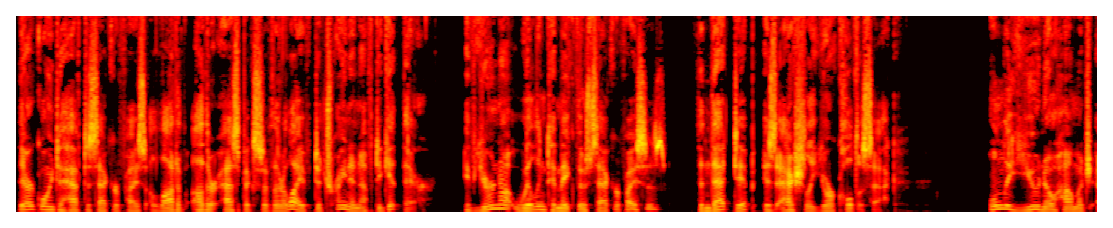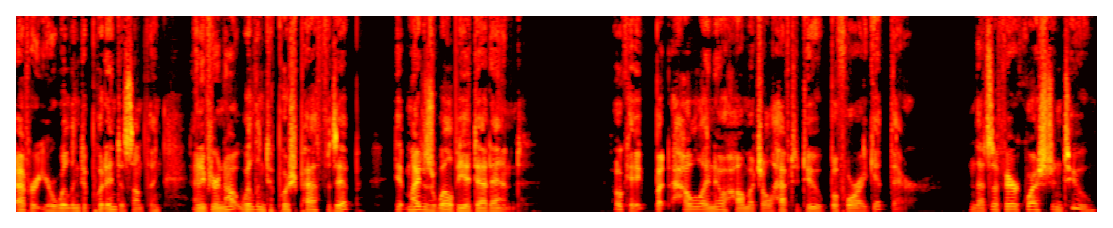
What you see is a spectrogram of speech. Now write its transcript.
They're going to have to sacrifice a lot of other aspects of their life to train enough to get there. If you're not willing to make those sacrifices, then that dip is actually your cul de sac. Only you know how much effort you're willing to put into something, and if you're not willing to push past the dip, it might as well be a dead end. Okay, but how will I know how much I'll have to do before I get there? And that's a fair question, too,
